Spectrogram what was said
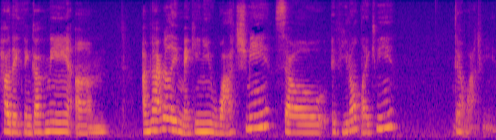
how they think of me. Um, I'm not really making you watch me, so if you don't like me, don't watch me.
